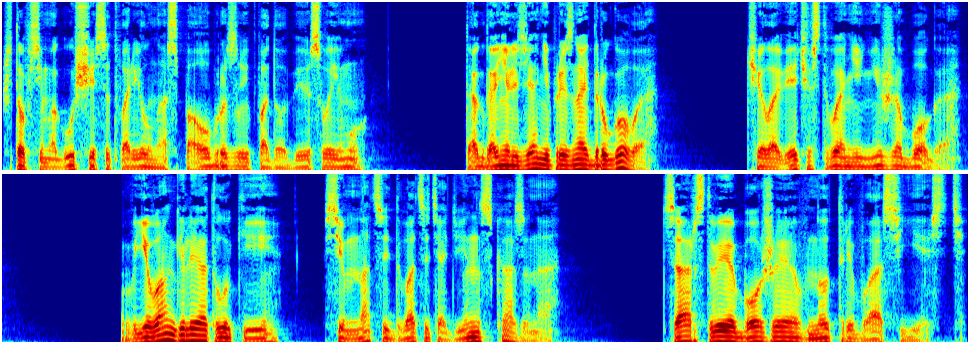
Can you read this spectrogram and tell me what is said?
что Всемогущий сотворил нас по образу и подобию своему, тогда нельзя не признать другого. Человечество не ниже Бога. В Евангелии от Луки 17.21 сказано «Царствие Божие внутри вас есть».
